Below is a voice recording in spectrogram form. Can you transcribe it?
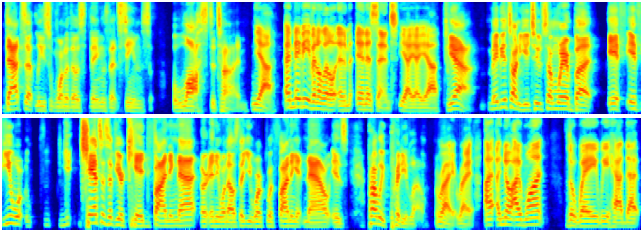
that's at least one of those things that seems lost to time. Yeah, and maybe even a little in- innocent. Yeah, yeah, yeah. Yeah, maybe it's on YouTube somewhere, but if if you were chances of your kid finding that or anyone else that you worked with finding it now is probably pretty low. Right, right. I I- no, I want the way we had that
